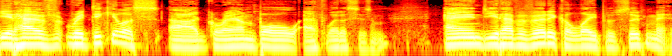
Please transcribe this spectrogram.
You'd have ridiculous uh, ground ball athleticism, and you'd have a vertical leap of Superman.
